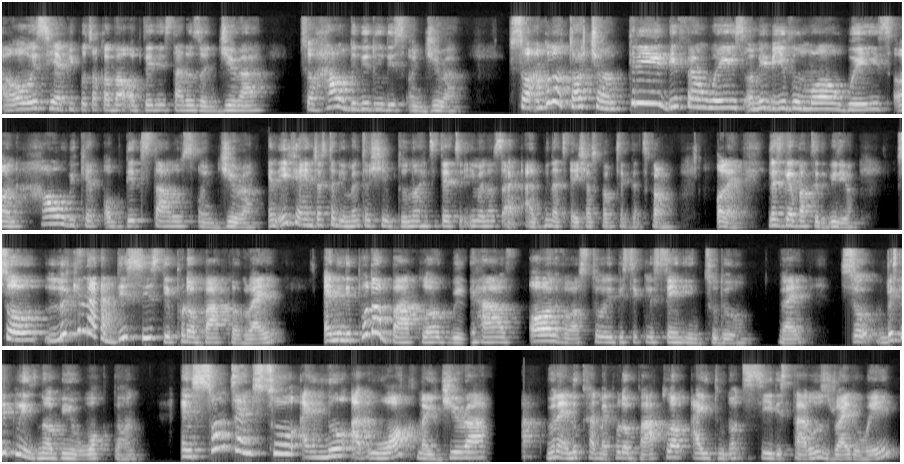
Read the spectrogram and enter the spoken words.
I always hear people talk about updating status on Jira. So how do we do this on Jira? So I'm going to touch on three different ways or maybe even more ways on how we can update status on Jira. And if you're interested in mentorship, do not hesitate to email us at admin at aishascrumtech.com. All right, let's get back to the video. So looking at this is the product backlog, right? And in the product backlog, we have all of our story basically saying in to do, right? So basically it's not being worked on. And sometimes too, I know at work, my Jira when I look at my product backlog, I do not see the status right away.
